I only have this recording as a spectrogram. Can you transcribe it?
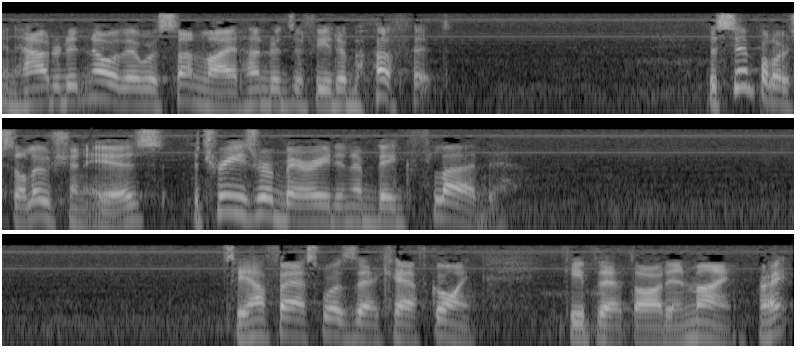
And how did it know there was sunlight hundreds of feet above it? The simpler solution is the trees were buried in a big flood. See, how fast was that calf going? Keep that thought in mind, right?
